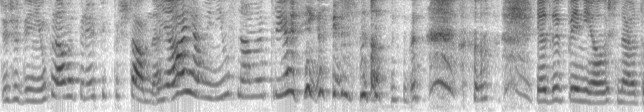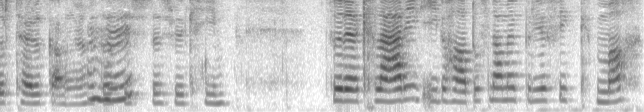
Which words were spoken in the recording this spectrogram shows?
Du hast ja deine Aufnahmeprüfung bestanden? Ja, ich habe meine Aufnahmeprüfung bestanden. ja, dort bin ich auch schnell durch die Hölle gegangen. Mhm. Das, ist, das ist wirklich... Zur Erklärung, ich habe die Aufnahmeprüfung gemacht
